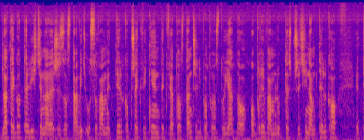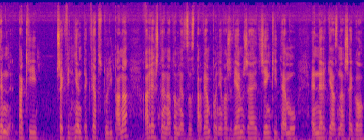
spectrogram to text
Dlatego te liście należy zostawić. Usuwamy tylko przekwitnięty kwiatostan, czyli po prostu ja to obrywam lub też przycinam tylko ten taki przekwitnięty kwiat tulipana, a resztę natomiast zostawiam, ponieważ wiem, że dzięki temu energia z naszego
